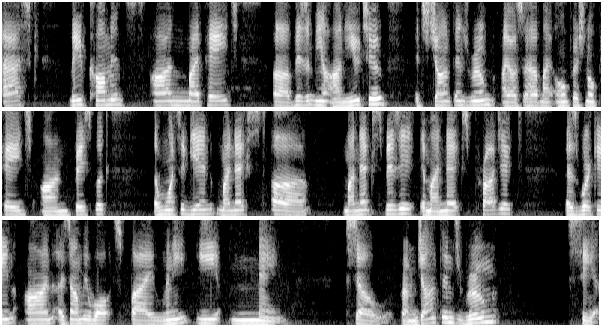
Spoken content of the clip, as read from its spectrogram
ask, leave comments on my page, uh, visit me on YouTube. It's Jonathon's Room. I also have my own personal page on Facebook. And once again, my next uh, my next visit and my next project is working on a zombie waltz by Lenny E. Main. So, from Jonathon's room, see ya.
